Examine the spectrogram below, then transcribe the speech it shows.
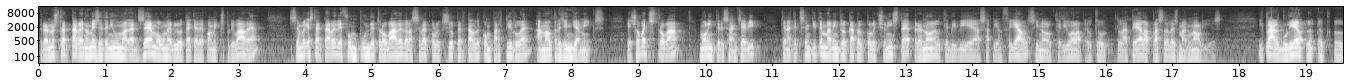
Però no es tractava només de tenir un magatzem o una biblioteca de còmics privada, sembla que es tractava de fer un punt de trobada de la seva col·lecció per tal de compartir-la amb altra gent i amics. I això vaig trobar molt interessant. Ja he dit que en aquest sentit em va vindre al cap el col·leccionista, però no el que vivia a Sapiencial, sinó el que, viu a la, el que la té a la plaça de les Magnòlies. I clar, volia, el, el, el,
